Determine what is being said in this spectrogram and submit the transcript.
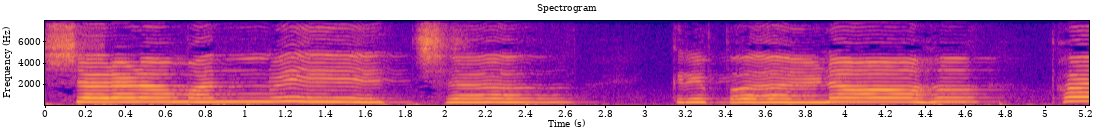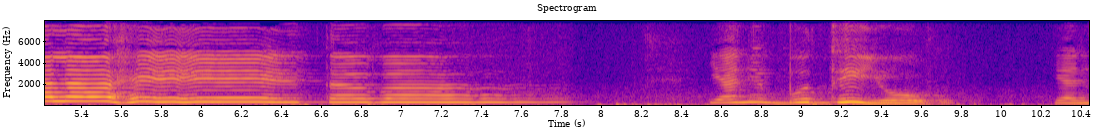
शरणमन्वेच्छ। कृपणाः फलहेतव। यानी बुद्धि योग यानी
